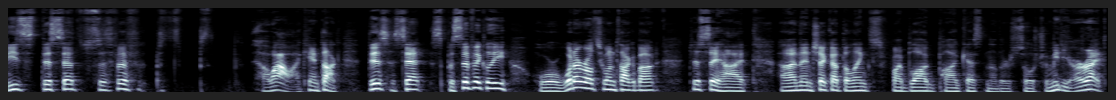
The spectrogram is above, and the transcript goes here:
These this set oh, wow, I can't talk. This set specifically, or whatever else you want to talk about, just say hi. Uh, and then check out the links for my blog, podcast, and other social media. All right,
